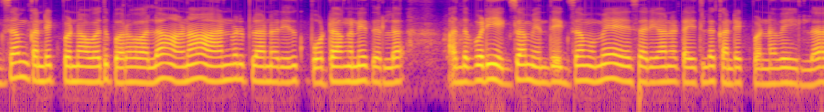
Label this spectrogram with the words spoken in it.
எக்ஸாம் கண்டக்ட் பண்ணாவது பரவாயில்ல. ஆனால் ஆனுவல் பிளானர் எதுக்கு போட்டாங்கன்னே தெரில. அந்தபடி எக்ஸாம் எந்த எக்ஸாமுமே சரியான டயத்தில் கண்டக்ட் பண்ணவே இல்லை.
